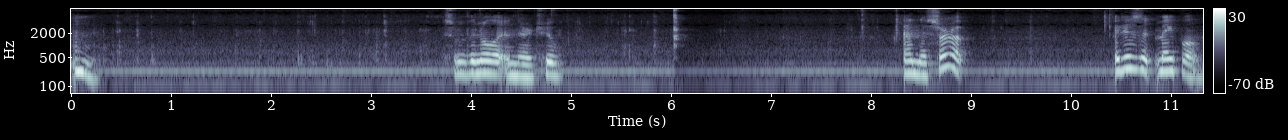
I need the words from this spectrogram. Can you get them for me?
Mm. Some vanilla in there too. And the syrup, it isn't maple.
